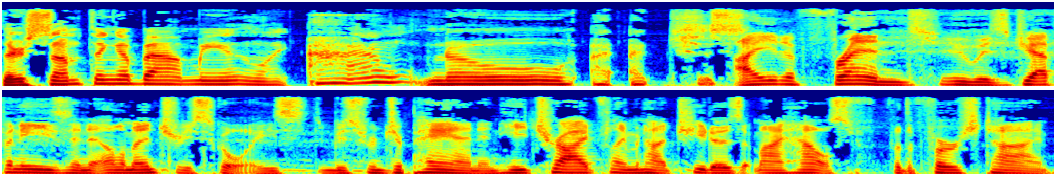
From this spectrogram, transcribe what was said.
There's something about me like I don't know. I, I just I had a friend who was Japanese in elementary school. He's, he was from Japan, and he tried Flamin' Hot Cheetos at my house for the first time,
